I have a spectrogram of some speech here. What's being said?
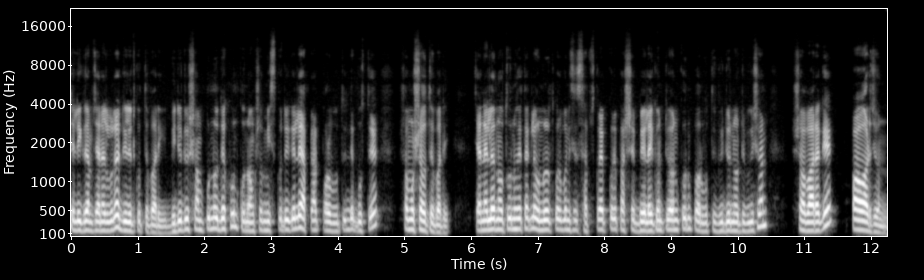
টেলিগ্রাম চ্যানেলগুলো ডিলিট করতে পারি? ভিডিওটি সম্পূর্ণ দেখুন, কোনো অংশ মিস করে গেলে আপনার পরবর্তীতে বুঝতে সমস্যা হতে পারে। চ্যানেলে নতুন হয়ে থাকলে অনুরোধ করব নিচে সাবস্ক্রাইব করে পাশে বেল আইকনটি অন করুন, পরবর্তী ভিডিও নোটিফিকেশন সবার আগে পাওয়ার জন্য।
